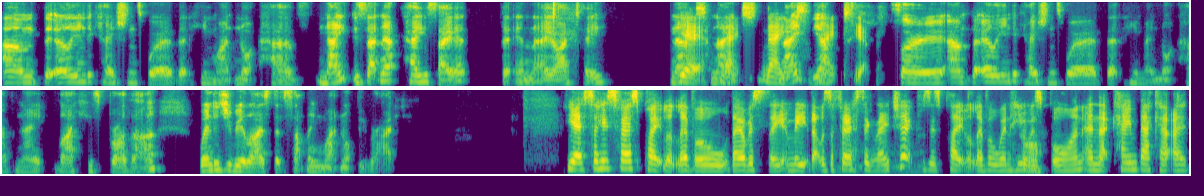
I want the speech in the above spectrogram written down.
Um, the early indications were that he might not have NAIT. Is that how you say it? The N A I T. Nat, yeah, Nate, Nate, Nate, yep. Nate, yeah. So um, the early indications were that he may not have Nate like his brother. When did you realise that something might not be right? Yeah, so his first platelet level, they obviously immediate that was the first thing they checked was his platelet level when he sure. was born, and that came back at, I,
